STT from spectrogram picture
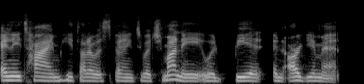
anytime he thought i was spending too much money it would be a, an argument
